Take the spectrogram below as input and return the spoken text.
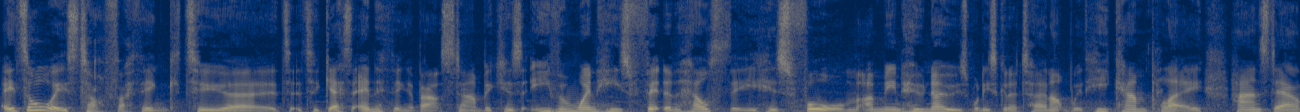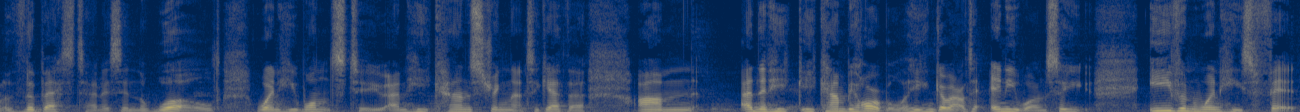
it's always tough, I think, to, uh, to, to guess anything about Stan because even when he's fit and healthy, his form. I mean, who knows what he's going to turn up with? He can play hands down the best tennis in the world when he wants to, and he can string that together. Um, and then he, he can be horrible. He can go out to anyone. So even when he's fit,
